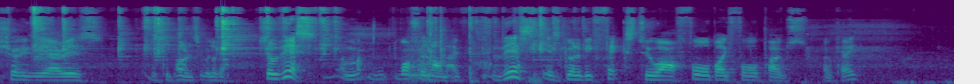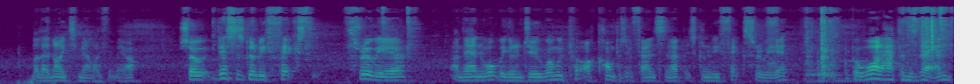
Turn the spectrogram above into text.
show you the areas, the components that we're looking at. So this, I'm waffling on now, this is going to be fixed to our 4x4 posts, okay? Well, they're 90 mil, I think they are. So this is going to be fixed through here and then what we're going to do, when we put our composite fencing up, it's going to be fixed through here. But what happens then,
